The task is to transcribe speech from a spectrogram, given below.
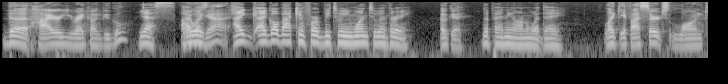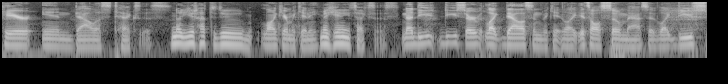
the higher you rank on Google. Yes. Oh I my was gosh. I I go back and forth between one, two, and three, Okay. depending on what day. Like if I search lawn care in Dallas, Texas, No, you'd have to do lawn care McKinney. McKinney, Texas. Now, do you do you serve like Dallas and McKinney? Like it's all so massive. Like, do you s-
